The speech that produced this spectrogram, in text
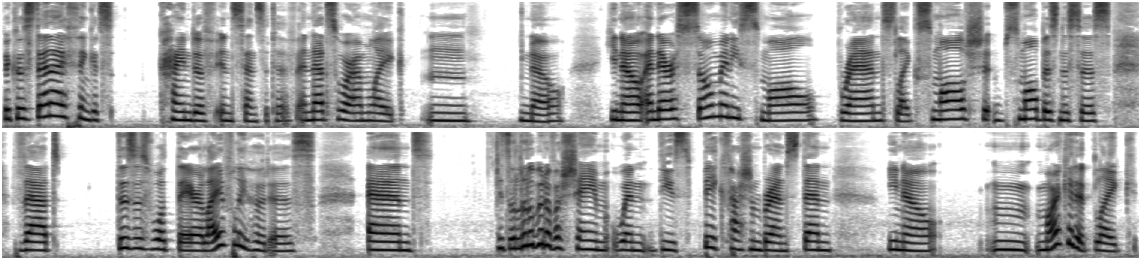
Because then I think it's kind of insensitive. And that's where I'm like, mm, no. You know, and there are so many small brands, like small sh- small businesses that this is what their livelihood is. And it's a little bit of a shame when these big fashion brands then, you know, m- market it like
